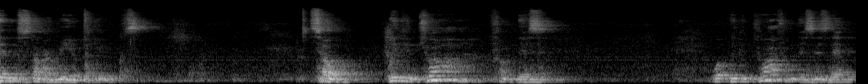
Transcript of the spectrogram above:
Then the star reappears. So we can draw from this, what we can draw from this is that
